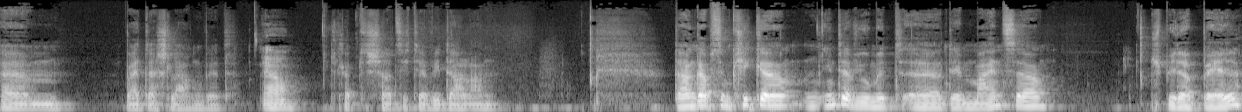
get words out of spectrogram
ähm, weiterschlagen wird. Ja. Ich glaube, das schaut sich der Vidal an. Dann gab es im Kicker ein Interview mit äh, dem Mainzer Spieler Bell,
